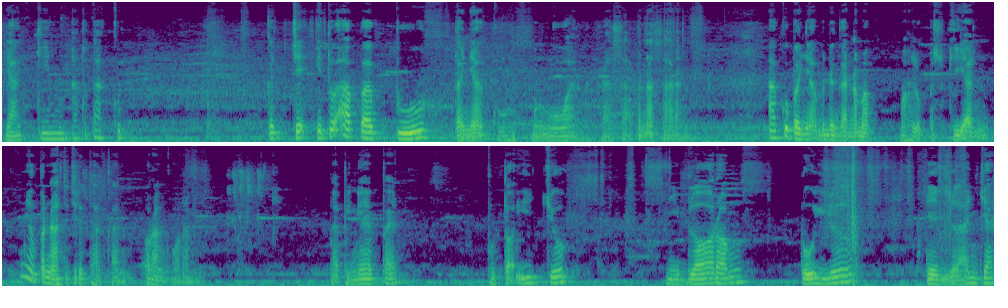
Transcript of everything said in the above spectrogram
yakin atau takut. Kecik itu apa bu? Tanyaku menguar rasa penasaran. Aku banyak mendengar nama makhluk pesugihan yang pernah diceritakan orang-orang. Babi ngepet buto ijo nyiblorong tuyul dewi lancar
